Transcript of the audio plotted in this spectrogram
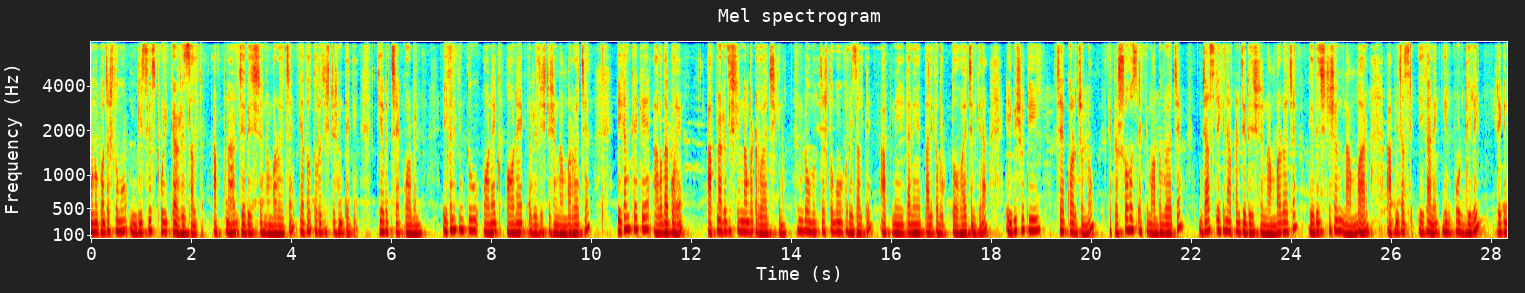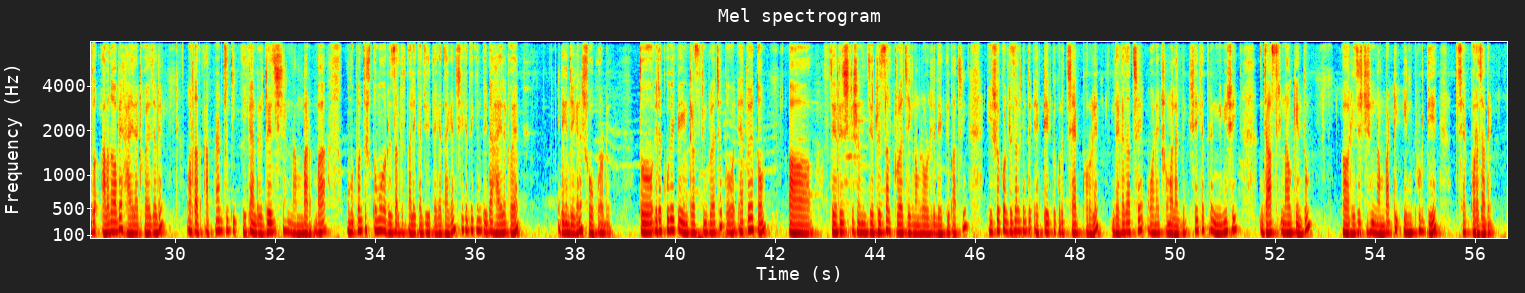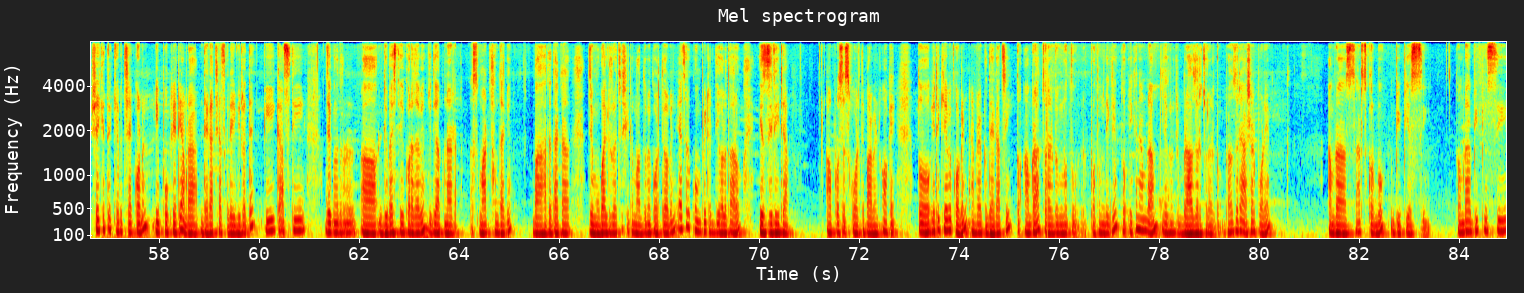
ঊনপঞ্চাশতম BCS পরীক্ষার result আপনার যে রেজিস্ট্রেশন নাম্বার রয়েছে, এত রেজিস্ট্রেশন থেকে কীভাবে চেক করবেন? এখানে কিন্তু অনেক অনেক রেজিস্ট্রেশন নাম্বার রয়েছে। এখান থেকে আলাদা করে আপনার রেজিস্ট্রেশন নাম্বারটা রয়েছে কিনা, কিংবা উনপঞ্চাশতম রেজাল্টে আপনি এখানে তালিকাভুক্ত হয়েছেন কিনা, এই বিষয়টি চেক করার জন্য একটা সহজ একটি মাধ্যম রয়েছে। জাস্ট এখানে আপনার যে রেজিস্ট্রেশন নাম্বার রয়েছে, এই রেজিস্ট্রেশন নাম্বার আপনি জাস্ট এখানে ইনপুট দিলেই এটা কিন্তু আলাদাভাবে হাইলাইট হয়ে যাবে। অর্থাৎ আপনার যদি এখানে রেজিস্ট্রেশন নাম্বার বা উনপঞ্চাশতম রেজাল্টের তালিকা যদি থেকে থাকেন, সেক্ষেত্রে কিন্তু এটা হাইলাইট হয়ে এটা কিন্তু এখানে শো করবে। তো এটা খুবই একটা ইন্টারেস্টিং রয়েছে। তো এত এত যে রেজিস্ট্রেশন যে রেজাল্ট রয়েছে এখানে আমরা অলরেডি দেখতে পাচ্ছি। এই সকল রেজাল্ট কিন্তু একটি একটু করে চেক করলে দেখা যাচ্ছে অনেক সময় লাগবে। সেই ক্ষেত্রে নিমিষেই জাস্ট নাও কিন্তু রেজিস্ট্রেশন নাম্বারটি ইনপুট দিয়ে চেক করা যাবে। সেই ক্ষেত্রে কীভাবে চেক করবেন? এই প্রক্রিয়াটি আমরা দেখাচ্ছি আজকের এই ভিডিওতে। এই কাজটি যে কোনো ধরনের ডিভাইস থেকে করা যাবে। যদি আপনার স্মার্টফোন থাকে বা হাতে থাকা যে মোবাইলটি রয়েছে, সেটার মাধ্যমে করতে পারবেন। এছাড়া কম্পিউটার দিয়ে হলে তো আরও ইজিলি এটা প্রসেস করতে পারবেন। ওকে তো এটা কীভাবে করবেন? আমরা একটু দেখাচ্ছি। তো আমরা চলে আসব নতুন, প্রথম দিকে। তো এখানে আমরা যে কোনো ব্রাউজারে চলে আসব। ব্রাউজারে আসার পরে আমরা সার্চ করব বিপিএসসি তো আমরা বিপিএসসি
